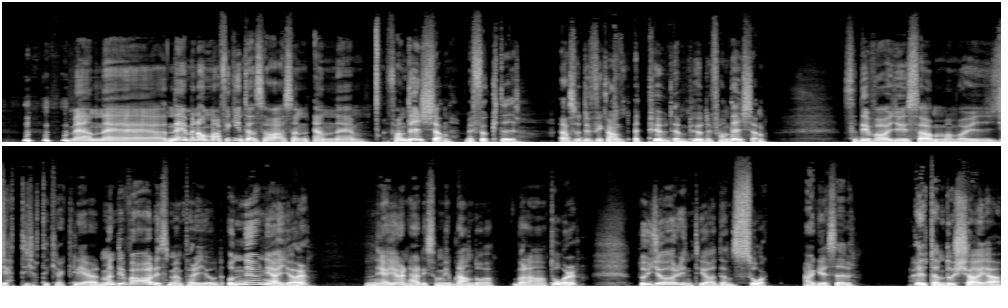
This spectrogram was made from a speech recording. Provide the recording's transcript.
men, eh, nej, men om man fick inte ens ha alltså en, en eh, foundation med fukt i. Alltså du fick ha en, ett pud, en puderfoundation. Så det var ju så, man var ju jätte, jättekrackelerad. Men det var liksom en period. Och nu när jag gör, när jag gör den här liksom ibland då varannat år, då gör inte jag den så aggressiv. Utan då kör jag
